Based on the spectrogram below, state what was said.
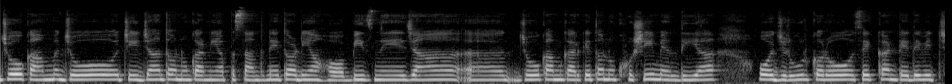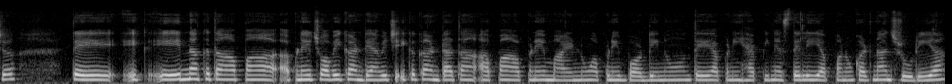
ਜੋ ਕੰਮ, ਜੋ ਚੀਜ਼ਾਂ ਤੁਹਾਨੂੰ ਕਰਨੀਆਂ ਪਸੰਦ ਨੇ, ਤੁਹਾਡੀਆਂ ਹੌਬੀਜ਼ ਨੇ ਜਾਂ ਜੋ ਕੰਮ ਕਰਕੇ ਤੁਹਾਨੂੰ ਖੁਸ਼ੀ ਮਿਲਦੀ ਆ, ਉਹ ਜ਼ਰੂਰ ਕਰੋ। ਉਸ ਘੰਟੇ ਦੇ ਵਿੱਚ ਤੇ ਇੱਕ ਇਹਨਾਂ ਕ ਤਾਂ ਆਪਾਂ ਆਪਣੇ 24 ਘੰਟਿਆਂ ਵਿੱਚ ਇੱਕ ਘੰਟਾ ਤਾਂ ਆਪਾਂ ਆਪਣੇ ਮਾਈਂਡ ਨੂੰ, ਆਪਣੀ ਬਾਡੀ ਨੂੰ ਤੇ ਆਪਣੀ ਹੈਪੀਨੈਸ ਦੇ ਲਈ ਆਪਾਂ ਨੂੰ ਕੱਢਣਾ ਜ਼ਰੂਰੀ ਆ।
